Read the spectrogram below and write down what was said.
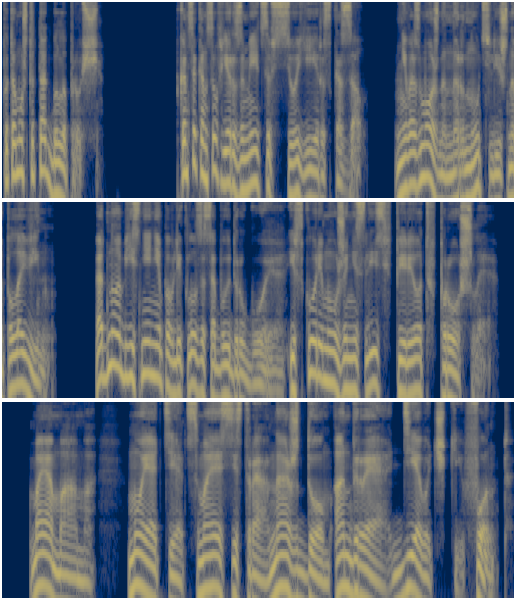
потому что так было проще. В конце концов, я, разумеется, все ей рассказал. Невозможно нырнуть лишь наполовину. Одно объяснение повлекло за собой другое, и вскоре мы уже неслись вперед в прошлое. Моя мама, мой отец, моя сестра, наш дом, Андре, девочки, фонд.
